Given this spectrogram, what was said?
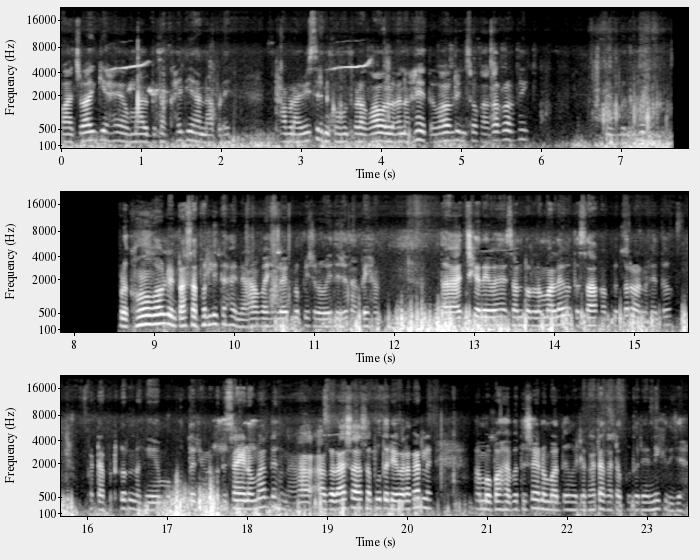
પાંચ વાગ્યા હે માલ બધા ખાઈ ગયા અને આપણે ઠામણા વિસરીને ઘઉં થોડાક વાવલવાના હે, તો વાવલીને ચોખા કરવાના હે. બધું હે. આપણે ઘઉં વાવલીને પાછા ભરી લીધા હે ને, આ વહેલો એકલો પીછડો હોય તો જતા પહેણ તો આજકાલ એવા હે સંટોલ માલ આવ્યો તો સાફ આપણે કરવાના હે તો. ફટાફટ કરી નાખીએ એમાં પુતરીને બધી સાયણો મારી દઉં ને આગળ આશા આશા પુતરી વાળા કાઢ લે. આમાં પાસે બધી સાયણો મારી દઉં એટલે ઘાટા ઘાટા પુતરી નીકળી જાય.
